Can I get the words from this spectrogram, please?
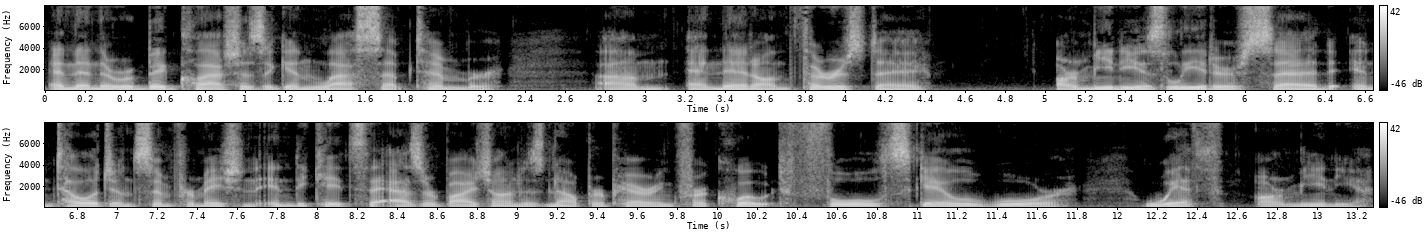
And then there were big clashes again last September. Um, and then on Thursday, Armenia's leader said intelligence information indicates that Azerbaijan is now preparing for, quote, full scale war with Armenia.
